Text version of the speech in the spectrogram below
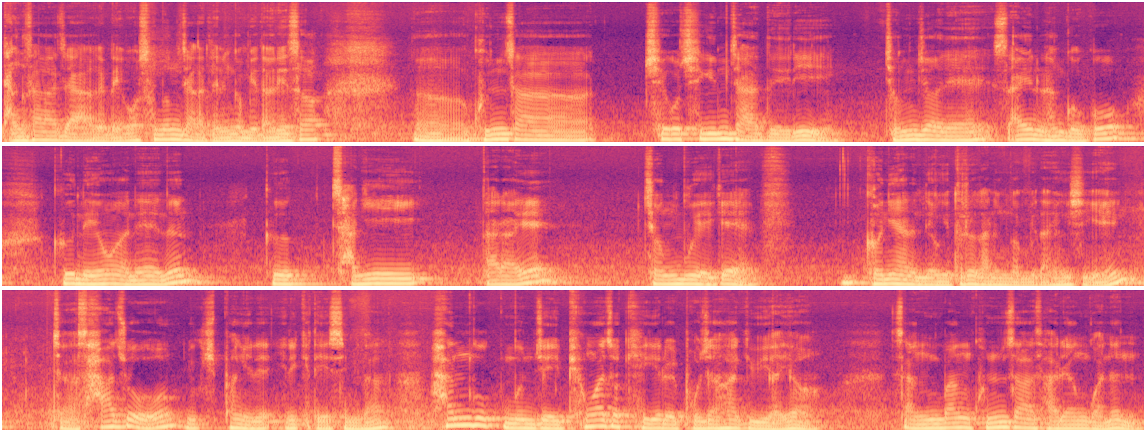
당사자가 되고 서명자가 되는 겁니다. 그래서 어, 군사 최고 책임자들이 정전에 사인을 한 거고 그 내용 안에는 그 자기 나라의 정부에게 건의하는 내용이 들어가는 겁니다. 형식이. 자, 4조 60항에 이렇게 되어 있습니다. 한국 문제의 평화적 해결을 보장하기 위하여 쌍방 군사사령관은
